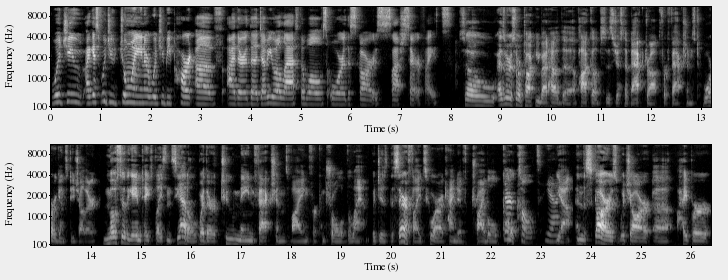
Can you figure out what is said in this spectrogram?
Would you, I guess, would you join or would you be part of either the WLF, the Wolves, or the Scars slash Seraphites? So, as we were sort of talking about how the apocalypse is just a backdrop for factions to war against each other, most of the game takes place in Seattle, where there are two main factions vying for control of the land, which is the Seraphites, who are a kind of tribal They're a cult. cult, yeah. Yeah, and the Scars, which are a hyper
